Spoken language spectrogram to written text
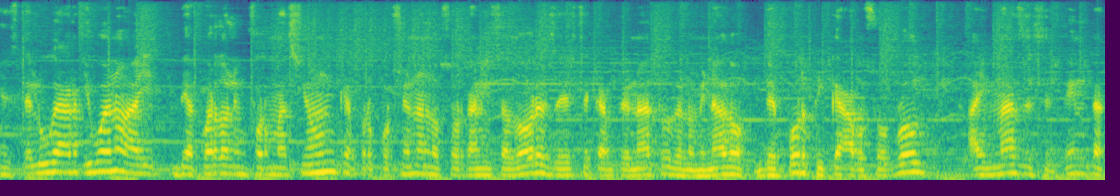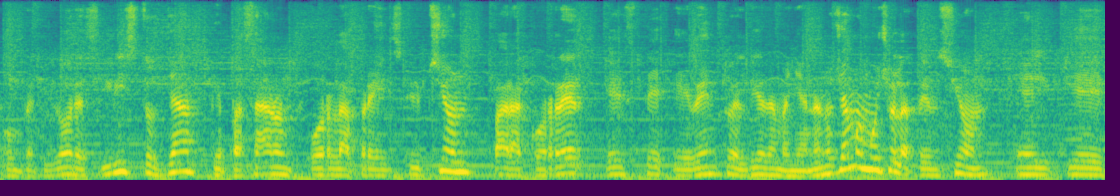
este lugar. Y bueno, hay, de acuerdo a la información que proporcionan los organizadores de este campeonato denominado Deporticabos Off-Road, hay más de 70 competidores listos ya que pasaron por la preinscripción para correr este evento el día de mañana. Nos llama mucho la atención el que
